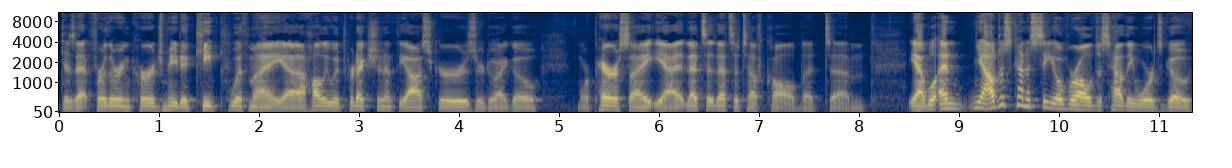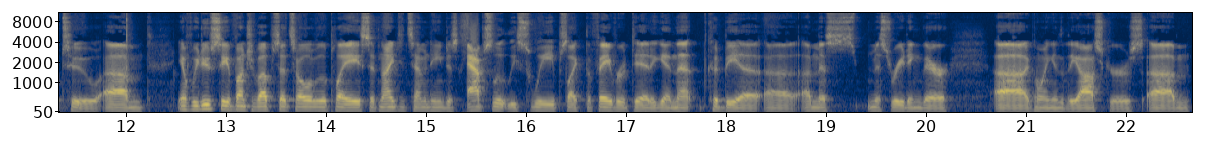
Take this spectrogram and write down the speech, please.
does that further encourage me to keep with my uh, Hollywood prediction at the Oscars, or do I go more Parasite? Yeah, that's a that's a tough call, but um, yeah, well, and yeah, I'll just kind of see overall just how the awards go too. Um, if we do see a bunch of upsets all over the place, if 1917 just absolutely sweeps like the favorite did, again, that could be a, a, a mis, misreading there uh, going into the Oscars. Um,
